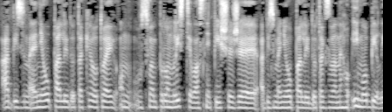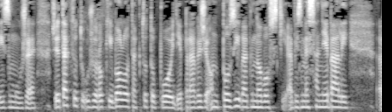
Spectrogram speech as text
aby sme neupadli do takého, to aj on vo svojom prvom liste vlastne píše, že aby sme neupadli do tzv. imobilizmu, že, že takto tu už roky bolo, tak toto pôjde. Práve, že on pozýva k novosti, aby sme sa nebali, eh,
